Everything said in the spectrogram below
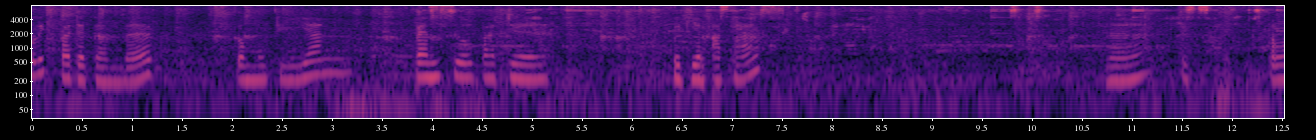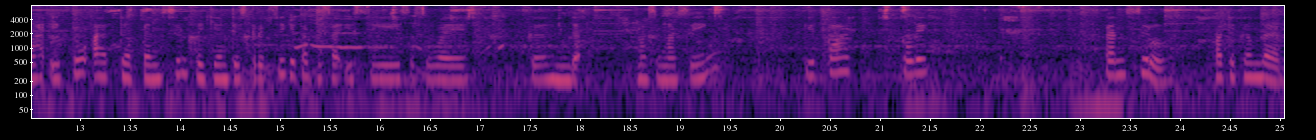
klik pada gambar, kemudian pensil pada bagian atas. Nah setelah itu ada pensil bagian deskripsi. Kita bisa isi sesuai kehendak masing-masing. Kita klik pensil pada gambar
